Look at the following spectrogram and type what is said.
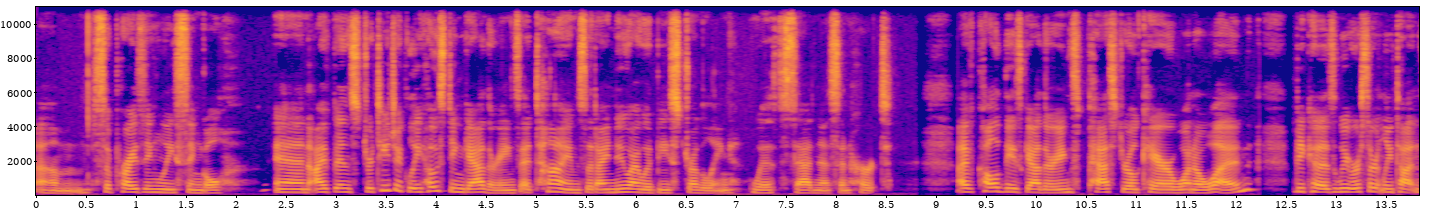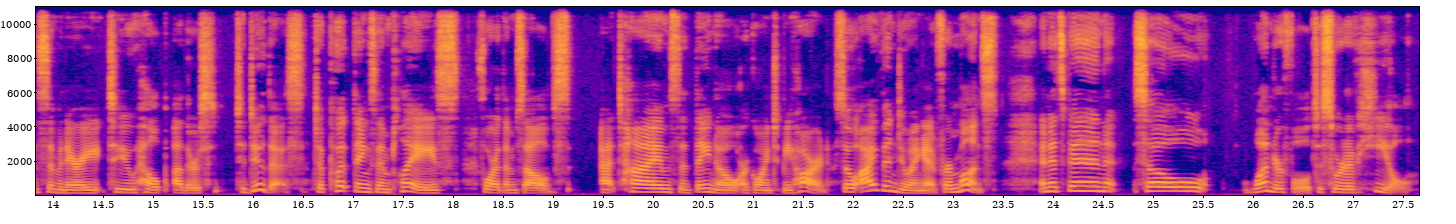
um, surprisingly single. And I've been strategically hosting gatherings at times that I knew I would be struggling with sadness and hurt. I've called these gatherings Pastoral Care 101 because we were certainly taught in seminary to help others to do this, to put things in place for themselves at times that they know are going to be hard. So I've been doing it for months, and it's been so wonderful to sort of heal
